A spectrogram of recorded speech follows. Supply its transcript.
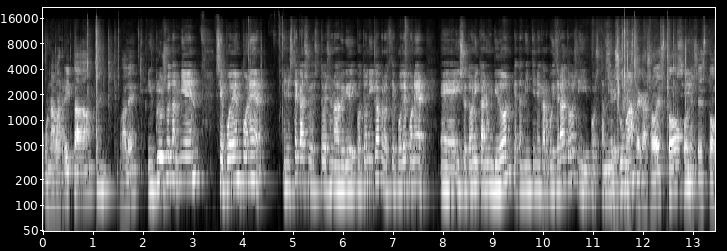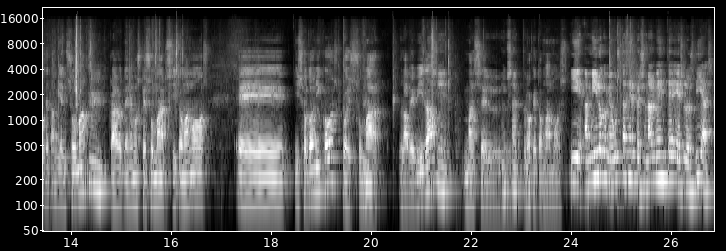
una barrita, ¿vale? Incluso también se pueden poner, en este caso esto es una bebida hipotónica, pero se puede poner eh, isotónica en un bidón, que también tiene carbohidratos y pues también Sí, suma. En este caso esto, Sí. pones esto que también suma. Mm. Claro, tenemos que sumar. Si tomamos eh, isotónicos, pues sumar la bebida Sí. más el, Exacto. lo que tomamos. Y a mí lo que me gusta hacer personalmente es los días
